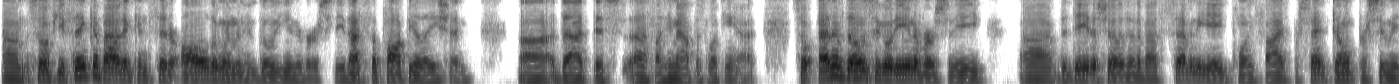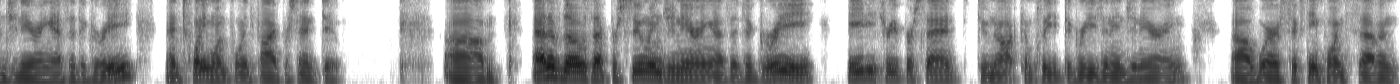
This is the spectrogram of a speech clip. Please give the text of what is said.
Um, so if you think about and consider all the women who go to university, that's the population uh, that this uh, fuzzy map is looking at. So out of those who go to university, uh, the data shows that about 78.5% don't pursue engineering as a degree and 21.5% do. Um, out of those that pursue engineering as a degree, 83% do not complete degrees in engineering, uh, where 16.7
